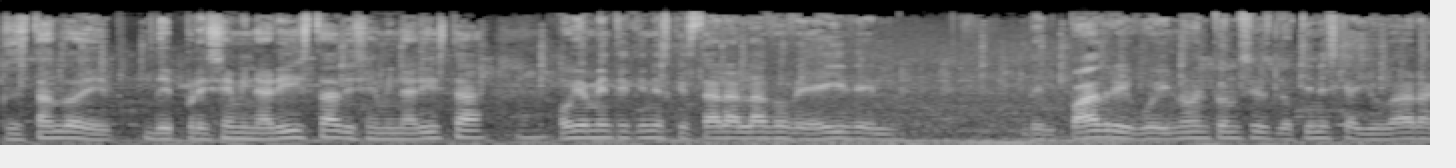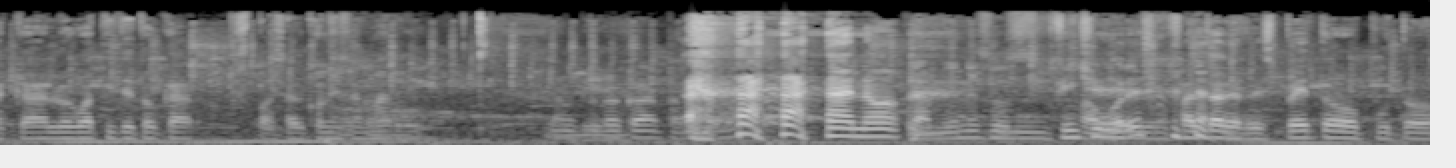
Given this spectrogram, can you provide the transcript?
Pues estando de, de preseminarista, de seminarista, obviamente tienes que estar al lado de ahí del, del padre, güey, ¿no? Entonces lo tienes que ayudar acá, luego a ti te toca pues, pasar con esa madre. También. Acá, también. no, También esos pinche favores. falta de respeto, puto.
